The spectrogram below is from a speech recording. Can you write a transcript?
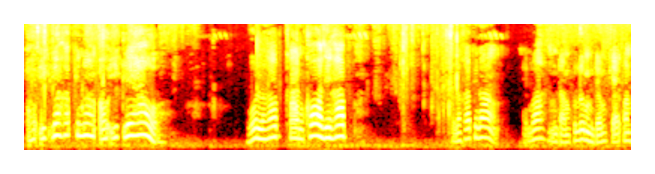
เอาอีกแล้วครับพี่น้อง เอาอีกแล้ว วนแล้วครับการข้อสิครับวนแล้วครับพี่น้อง เห็นว่ามันดำก็ลืมเดี๋ยวผมแกะก่อน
